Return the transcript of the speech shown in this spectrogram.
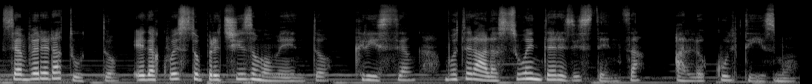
Si avvererà tutto e da questo preciso momento Christian voterà la sua intera esistenza all'occultismo.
